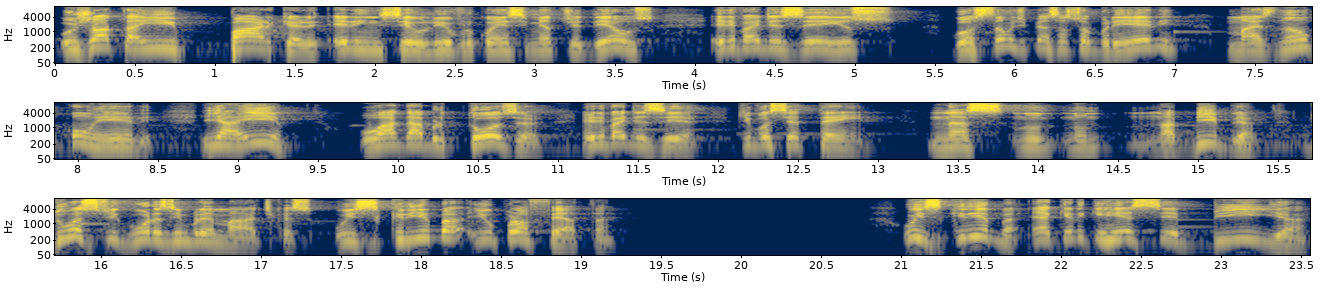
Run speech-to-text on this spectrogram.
O J.I. Parker, ele em seu livro Conhecimento de Deus, ele vai dizer isso. Gostamos de pensar sobre Ele, mas não com Ele. E aí, o A.W. Tozer, ele vai dizer que você tem nas, no, no, na Bíblia duas figuras emblemáticas, o escriba e o profeta. O escriba é aquele que recebia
